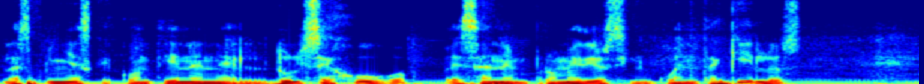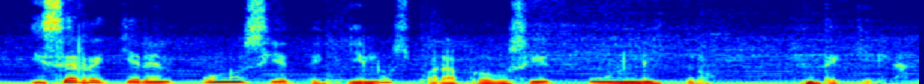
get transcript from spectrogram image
Las piñas que contienen el dulce jugo pesan en promedio 50 kilos y se requieren unos 7 kilos para producir un litro de tequila.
